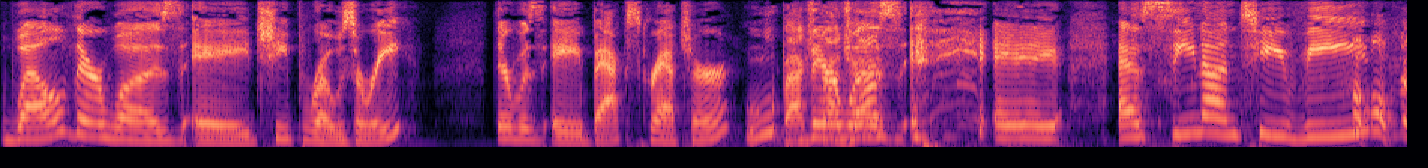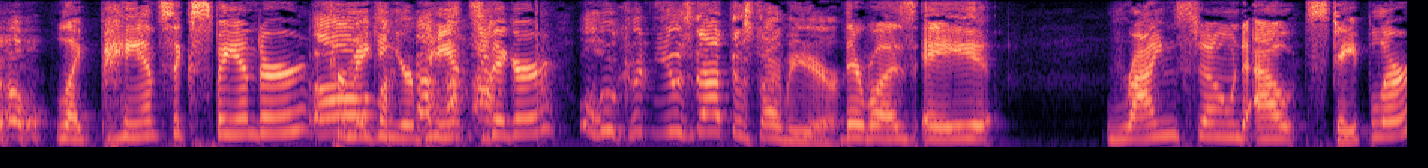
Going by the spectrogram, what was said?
Well, there was a cheap rosary. There was a back scratcher. Ooh, back there scratcher? There was a, as seen on TV, Oh no. like pants expander for Oh, making your pants bigger. Well, who couldn't use that this time of year? There was a rhinestoned out stapler,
